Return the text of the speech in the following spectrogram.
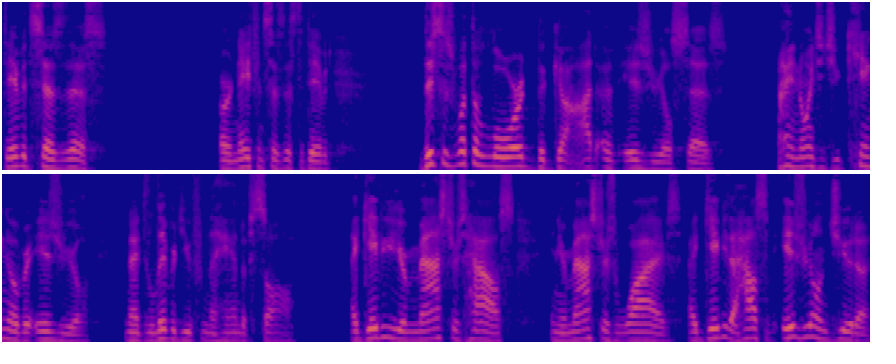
David says this, or Nathan says this to David This is what the Lord, the God of Israel, says I anointed you king over Israel, and I delivered you from the hand of Saul. I gave you your master's house and your master's wives. I gave you the house of Israel and Judah.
